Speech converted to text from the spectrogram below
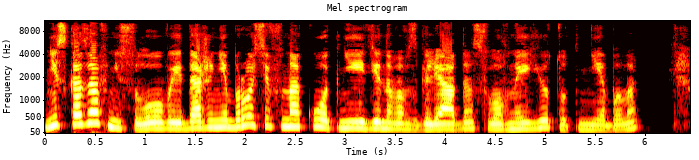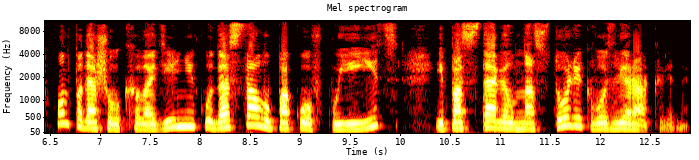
Не сказав ни слова и даже не бросив на кот ни единого взгляда, словно ее тут не было, он подошел к холодильнику, достал упаковку яиц и поставил на столик возле раковины.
